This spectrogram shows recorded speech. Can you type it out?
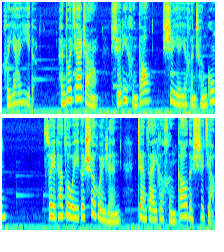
和压抑的。很多家长学历很高，事业也很成功。所以，他作为一个社会人，站在一个很高的视角，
